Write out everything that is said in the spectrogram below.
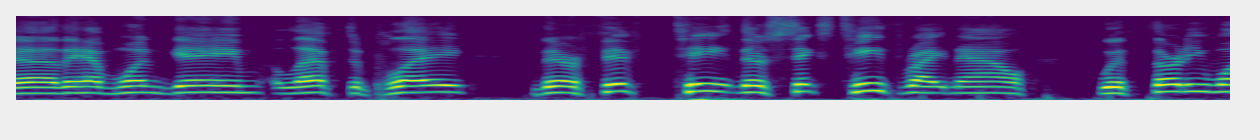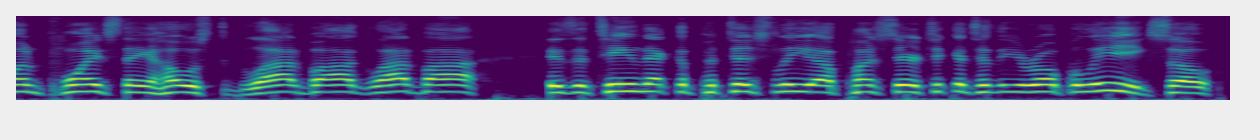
Uh, they have one game left to play. They're 15th, they're 16th right now with 31 points. They host Gladbach. Gladbach is a team that could potentially uh, punch their ticket to the Europa League. So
